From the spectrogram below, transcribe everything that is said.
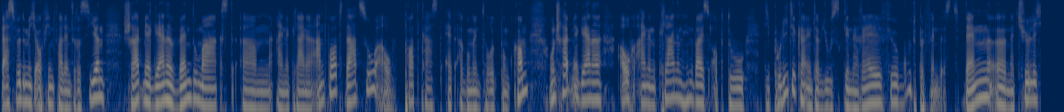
Das würde mich auf jeden Fall interessieren. Schreib mir gerne, wenn du magst, ähm, eine kleine Antwort dazu auf podcast.argumentorik.com und schreib mir gerne auch einen kleinen Hinweis, ob du die Politikerinterviews generell für gut befindest. Denn äh, natürlich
